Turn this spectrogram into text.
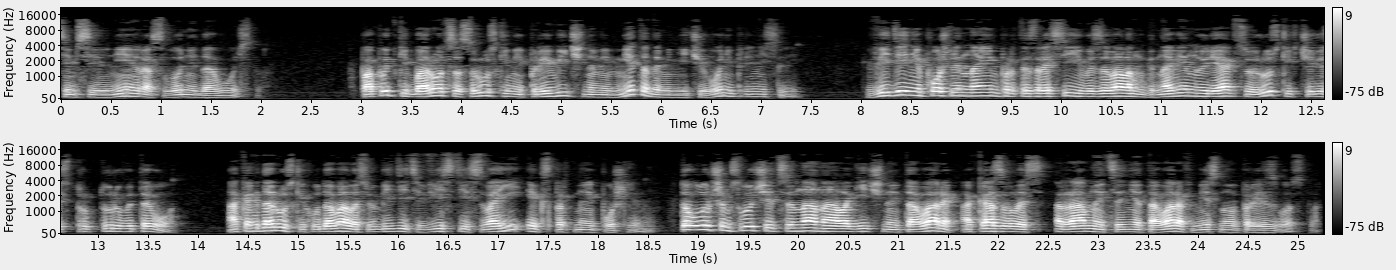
тем сильнее росло недовольство. Попытки бороться с русскими привычными методами ничего не принесли. Введение пошлин на импорт из России вызывало мгновенную реакцию русских через структуру ВТО. А когда русских удавалось убедить ввести свои экспортные пошлины, то в лучшем случае цена на аналогичные товары оказывалась равной цене товаров местного производства.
